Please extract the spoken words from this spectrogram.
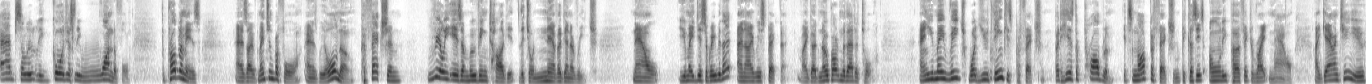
absolutely gorgeously wonderful. The problem is, as I've mentioned before, and as we all know, perfection really is a moving target that you're never going to reach. Now, you may disagree with that, and I respect that. I got no problem with that at all. And you may reach what you think is perfection, but here's the problem. It's not perfection because it's only perfect right now. I guarantee you,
